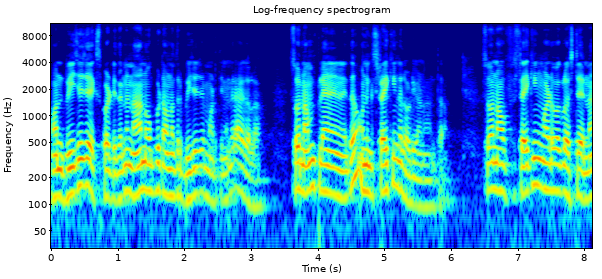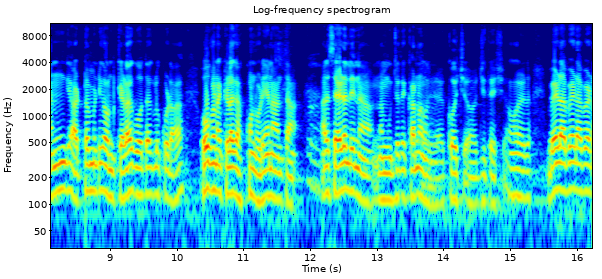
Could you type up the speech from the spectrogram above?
ಅವ್ನು ಬಿ ಜೆ ಜೆ ಎಕ್ಸ್ಪರ್ಟ್ ಇದ್ದಾನೆ ನಾನು ಹೋಗ್ಬಿಟ್ಟು ಅವನ ಹತ್ರ ಬಿ ಜೆ ಜೆ ಮಾಡ್ತೀನಿ ಅಂದರೆ ಆಗಲ್ಲ. ಸೊ ನಮ್ಮ ಪ್ಲ್ಯಾನ್ ಏನಿದೆ ಅವ್ನಿಗೆ ಸ್ಟ್ರೈಕಿಂಗಲ್ಲಿ ಹೊಡೆಯೋಣ ಅಂತ. ಸೊ ನಾವು ಸ್ಟ್ರೈಕಿಂಗ್ ಮಾಡುವಾಗಲೂ ಅಷ್ಟೇ ನನಗೆ ಆಟೋಮೆಟಿಕ್ ಅವ್ನು ಕೆಳಗೆ ಹೋದಾಗಲೂ ಕೂಡ ಹೋಗೋಣ ಕೆಳಗೆ ಹಾಕ್ಕೊಂಡು ಹೊಡೆಯೋಣ ಅಂತ. ಅಲ್ಲಿ ಸೈಡಲ್ಲಿ ನಮ್ಮ ಜೊತೆ ಕಾನೋ ಕೋಚ್ ಜಿತೇಶ್ ಅವ್ನು ಹೇಳ್ದ, ಬೇಡ ಬೇಡ ಬೇಡ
